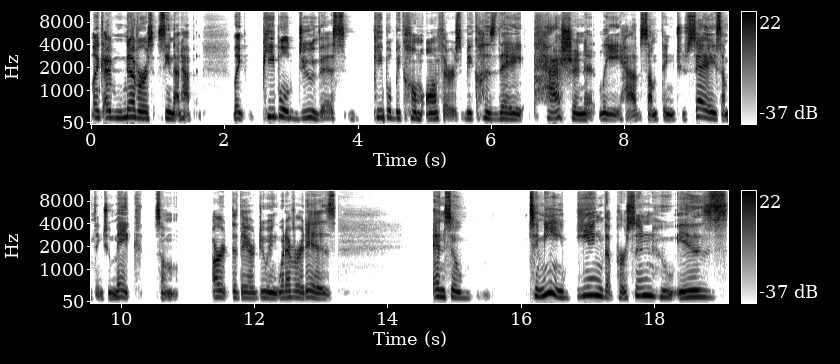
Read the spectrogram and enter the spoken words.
Like, I've never seen that happen. Like, people do this. People become authors because they passionately have something to say, something to make, some art that they are doing, whatever it is. And so to me, being the person who is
